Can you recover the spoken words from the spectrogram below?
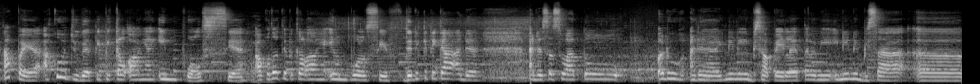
apa ya aku juga tipikal orang yang impuls ya. Aku tuh tipikal orang yang impulsif. Jadi ketika ada ada sesuatu aduh ada ini nih bisa pay later nih ini nih bisa eh,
